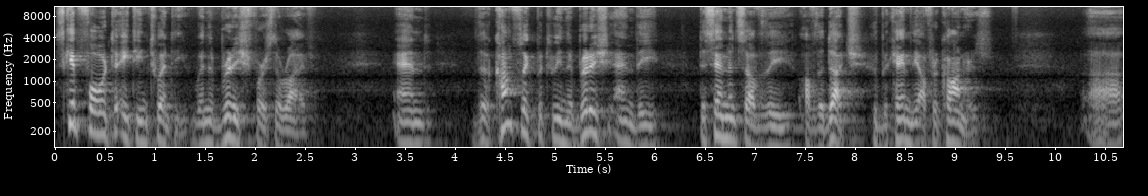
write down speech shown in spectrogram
Skip forward to 1820, when the British first arrived. And the conflict between the British and the descendants of the, of the Dutch, who became the Afrikaners, uh,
